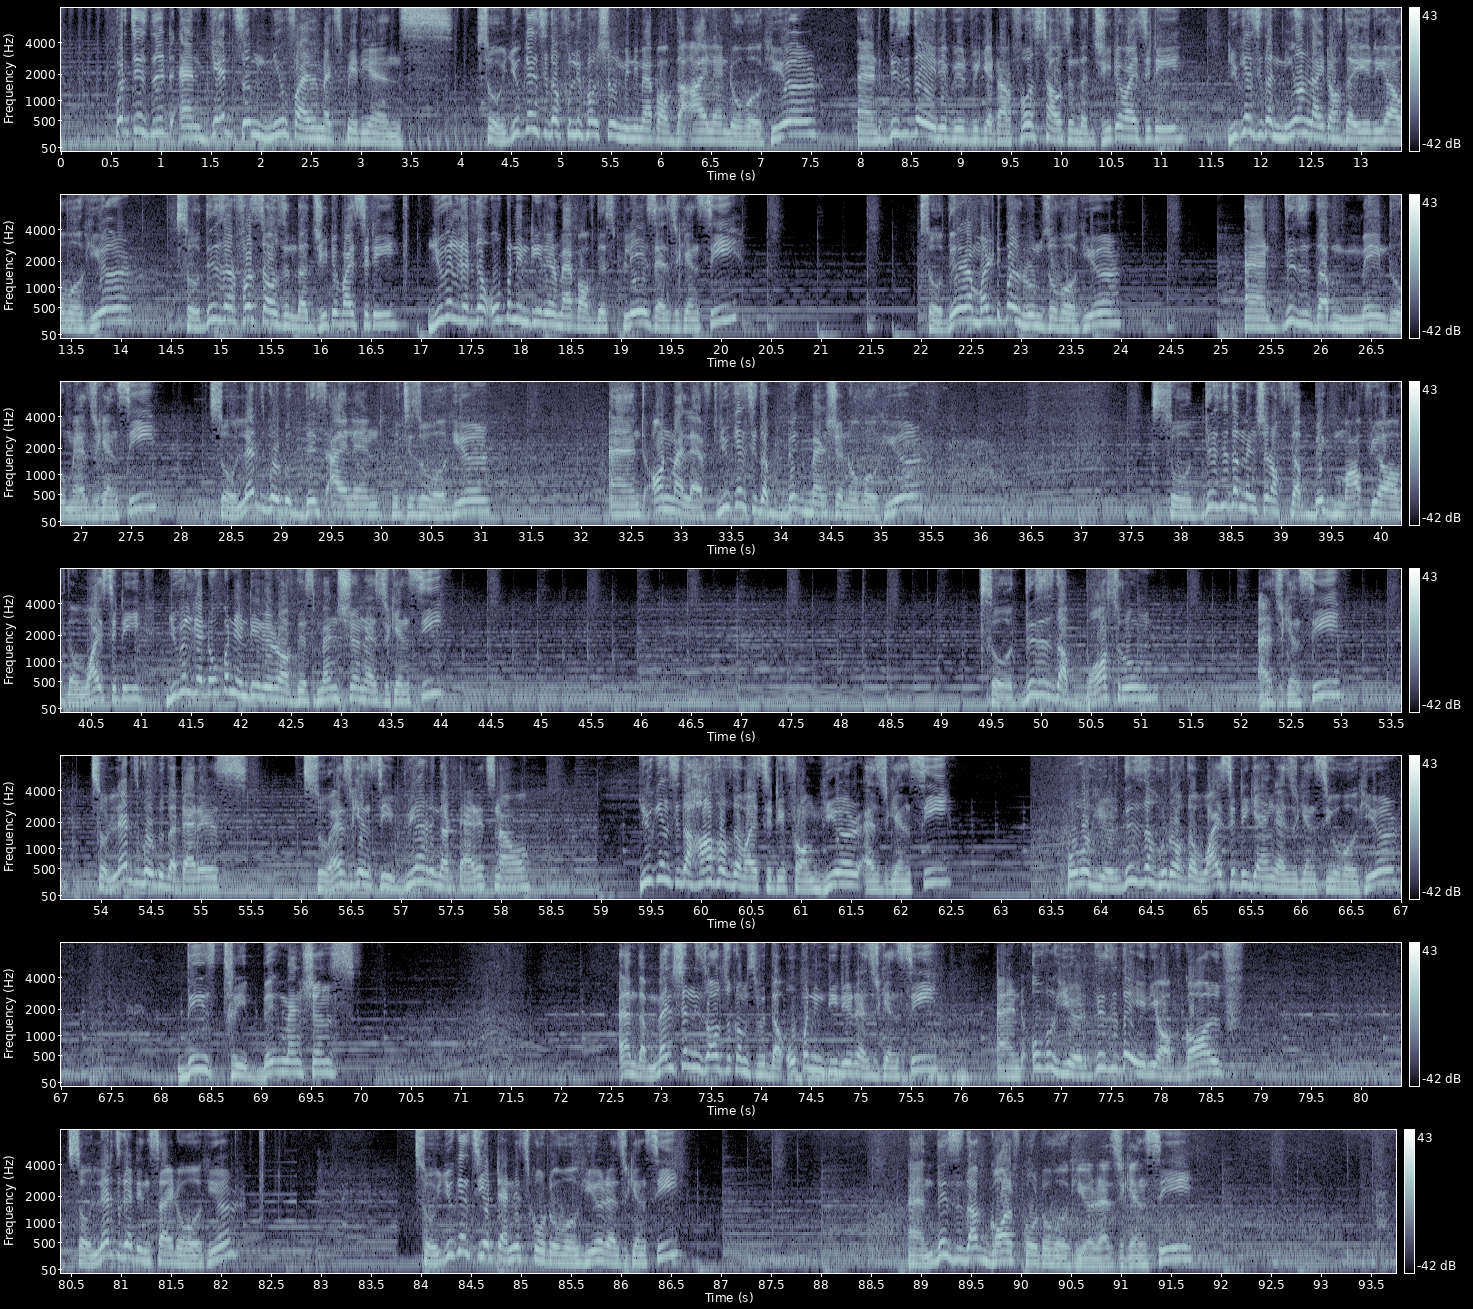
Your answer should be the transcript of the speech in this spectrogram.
Purchase it and get some new FiveM experience. So you can see the fully functional minimap of the island over here. And this is the area where we get our first house in the GTA Vice City. You can see the neon light of the area over here. So this is our first house in the GTA Vice City. You will get the open interior map of this place as you can see. So there are multiple rooms over here and this is the main room as you can see. So let's go to this island which is over here. And on my left you can see the big mansion over here. So this is the mansion of the big mafia of the Vice City. You will get open interior of this mansion as you can see. So this is the boss room as you can see so let's go to the terrace. So as you can see, we are in the terrace now. You can see the half of the Vice City from here as you can see. Over here, this is the hood of the Vice City gang as you can see over here. These three big mansions. And the mansion is also comes with the open interior as you can see. And over here, this is the area of golf. So let's get inside over here. So you can see a tennis court over here as you can see. And this is the golf court over here as you can see.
